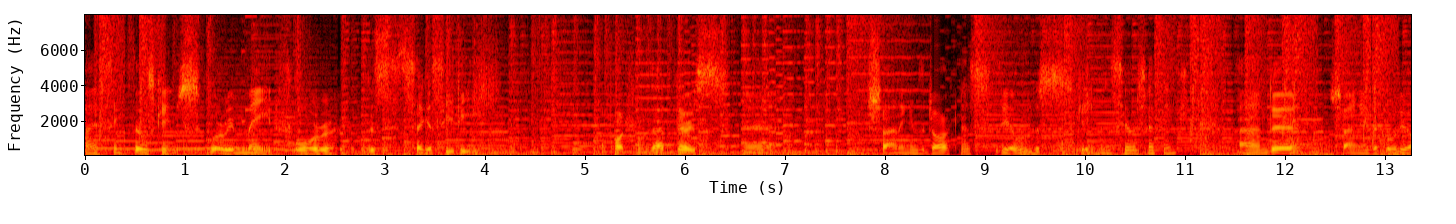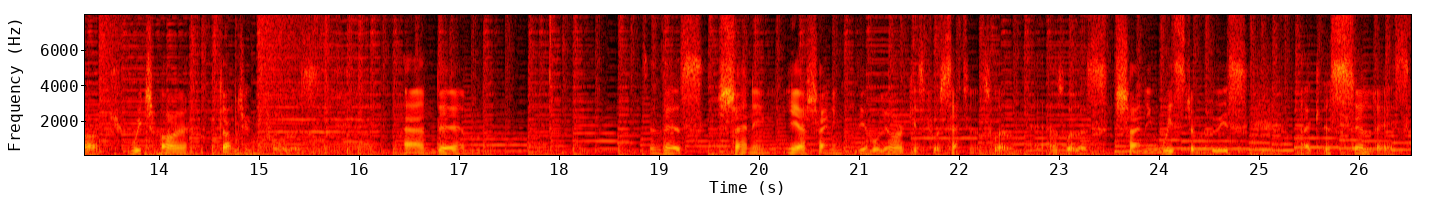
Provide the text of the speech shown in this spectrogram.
I think those games were remade for the Sega CD. Apart from that, there's uh, Shining in the Darkness, the oldest game in the series, I think, and uh, Shining the Holy Ark, which are dungeon crawlers. And um, then there's Shining, yeah, Shining the Holy Ark is for Saturn as well, as well as Shining Wisdom, who is like a Zelda-esque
